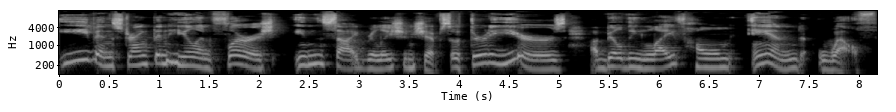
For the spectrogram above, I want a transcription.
even strengthen, heal, and flourish inside relationships. So 30 years of building life, home, and wealth.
